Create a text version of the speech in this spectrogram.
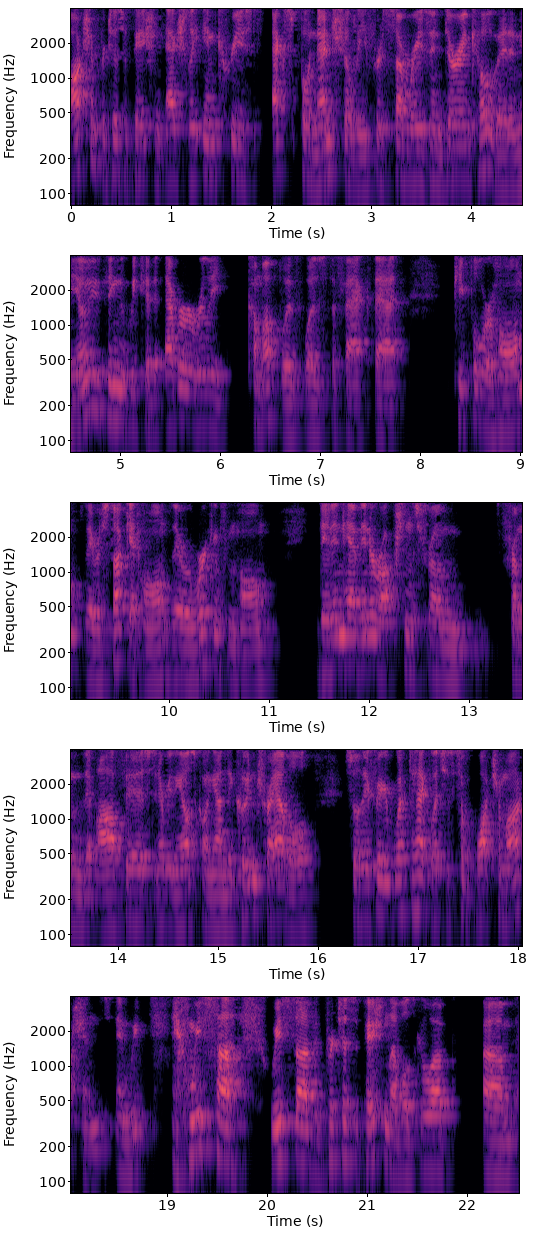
auction participation actually increased exponentially for some reason during COVID. And the only thing that we could ever really come up with was the fact that people were home, they were stuck at home, they were working from home, they didn't have interruptions from from the office and everything else going on. They couldn't travel. So they figured, what the heck, let's just watch some auctions. And we and we saw we saw the participation levels go up um,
